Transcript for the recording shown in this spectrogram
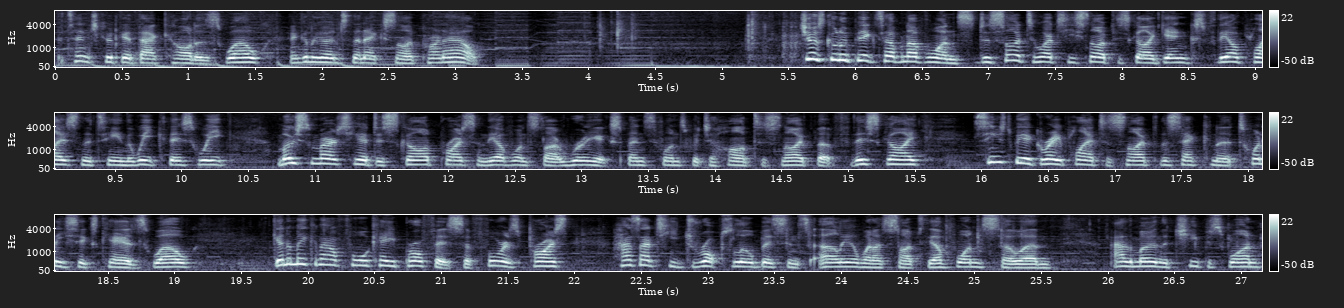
potentially could get that card as well. I'm gonna go into the next snipe right now. Just gonna pick up another one, so decide to actually snipe this guy again, because for the other players in the team the week this week, most of them are actually a discard price, and the other ones are like really expensive ones, which are hard to snipe, but for this guy, seems to be a great player to snipe the second at 26k as well. Gonna make about 4k profit, so for his price, has actually dropped a little bit since earlier when I sniped the other one, so um, at the moment the cheapest one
